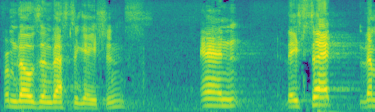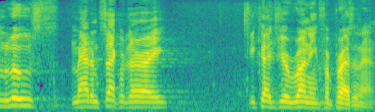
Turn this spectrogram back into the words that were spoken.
from those investigations, and they set them loose, Madam Secretary, because you're running for president.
